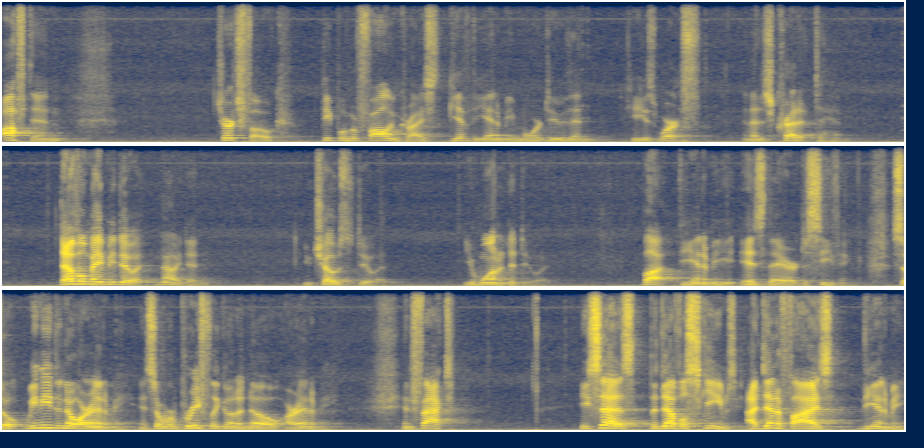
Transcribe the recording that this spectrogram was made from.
often, church folk, people who follow in Christ, give the enemy more due than he is worth, and that is credit to him. Devil made me do it. No, he didn't. You chose to do it. You wanted to do it. But the enemy is there deceiving. So we need to know our enemy. And so we're briefly going to know our enemy. In fact, he says the devil schemes, identifies the enemy.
